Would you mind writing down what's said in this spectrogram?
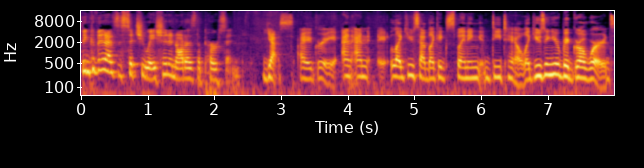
think of it as a situation and not as the person Yes, I agree. And and like you said, like explaining detail, like using your big girl words,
